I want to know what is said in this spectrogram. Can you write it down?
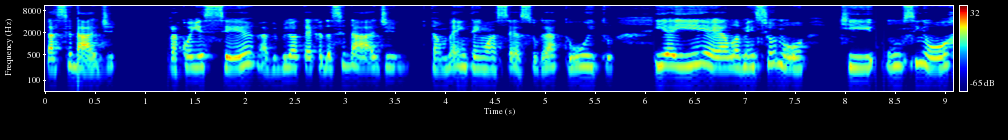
da cidade para conhecer a biblioteca da cidade, também tem um acesso gratuito. E aí ela mencionou que um senhor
